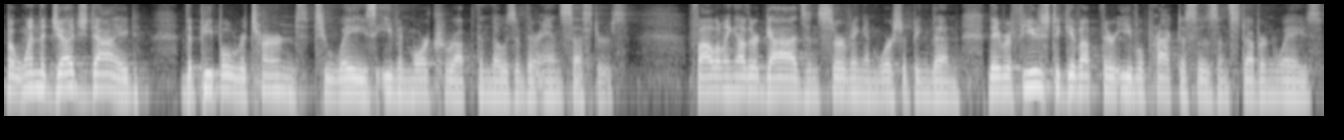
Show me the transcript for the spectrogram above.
But when the judge died, the people returned to ways even more corrupt than those of their ancestors, following other gods and serving and worshiping them. They refused to give up their evil practices and stubborn ways.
